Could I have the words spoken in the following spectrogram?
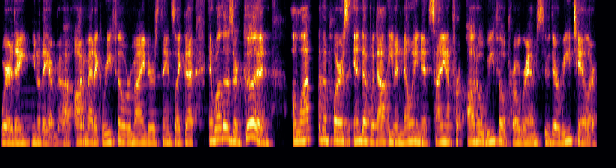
where they, you know, they have uh, automatic refill reminders, things like that. And while those are good, a lot of employers end up without even knowing it, signing up for auto refill programs through their retailer.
